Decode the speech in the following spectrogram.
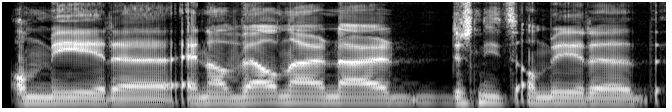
Almere. En dan wel naar, naar dus niet Almere, de,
